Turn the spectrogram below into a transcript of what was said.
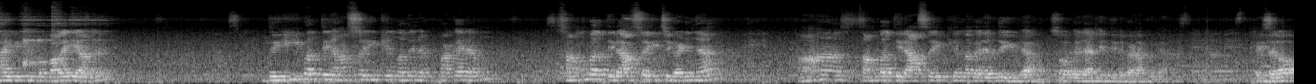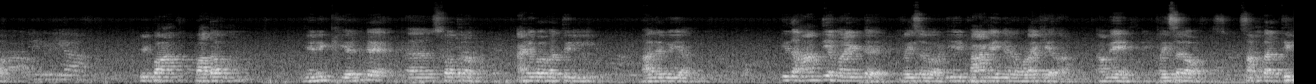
ആയിരിക്കുമ്പോൾ പറയുകയാണ്. ദൈവത്തിൽ ആശ്രയിക്കുന്നതിന് പകരം സമ്പത്തിൽ ആശ്രയിച്ചു കഴിഞ്ഞാൽ ആ സമ്പത്തിൽ ആശ്രയിക്കുന്നവരെന്ത് ചെയ്യില്ല സ്വർഗരാജ്യത്തിൽ കിടക്കില്ല. മനസ്സിലോ ഈ പദം എനിക്ക് എന്റെ സ്വത്രം അനുഭവത്തിൽ അലവിയ ഇത് ആദ്യമായിട്ട് പൈസലോ ഈ ഭാഗം ഇങ്ങനെ ഉടക്കിയതാണ് അമേ പൈസലോ സമ്പത്തിൽ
